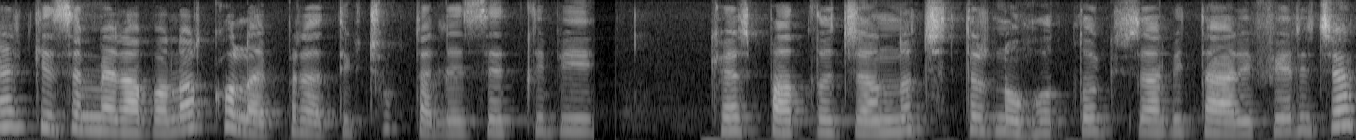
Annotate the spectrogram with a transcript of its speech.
Herkese merhabalar. Kolay, pratik, çok da lezzetli bir köz patlıcanlı çıtır nohutlu güzel bir tarif vereceğim.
